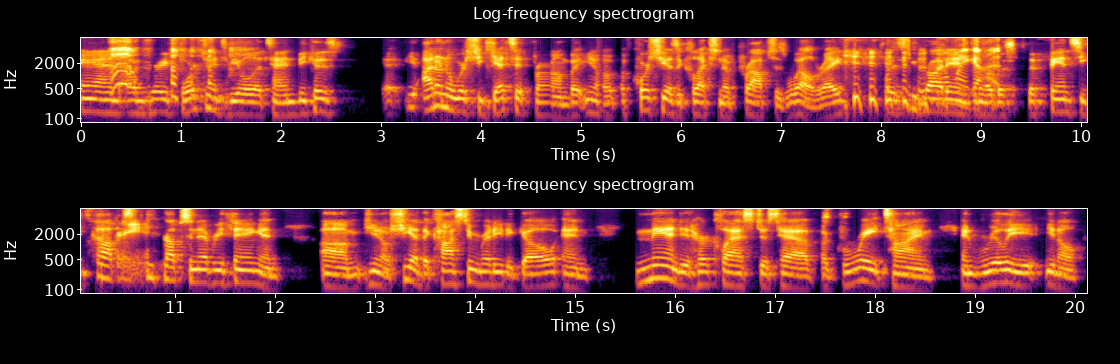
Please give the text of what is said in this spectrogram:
and I'm very fortunate to be able to attend because I don't know where she gets it from, but you know, of course, she has a collection of props as well, right? So she brought Oh in you know, the, the fancy cups, cups, and everything, and um, you know, she had the costume ready to go. And man, did her class just have a great time and really, you know,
